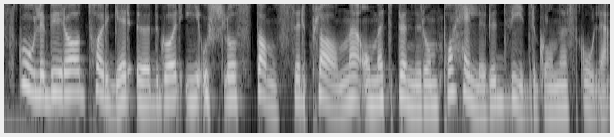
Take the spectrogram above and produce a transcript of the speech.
Skolebyråd Torger Ødgaard i Oslo stanser planene om et bønnerom på Hellerud videregående skole.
